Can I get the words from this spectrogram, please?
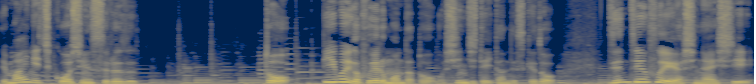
で毎日更新すると PV が増えるもんだと信じていたんですけど全然増えやしないし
